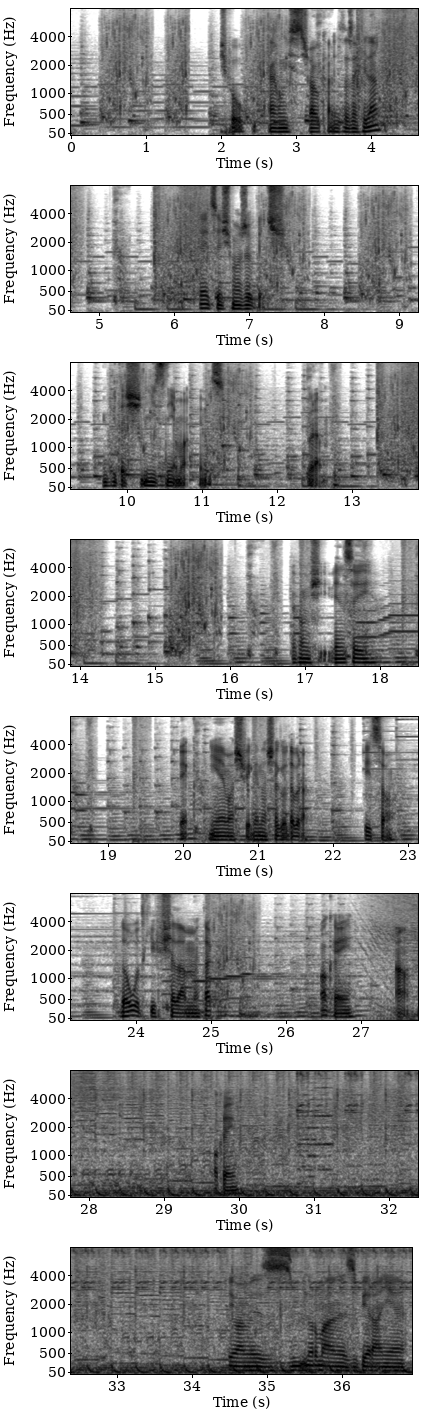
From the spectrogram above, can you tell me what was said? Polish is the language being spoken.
jakieś pół, jakąś strzałkę, ale to za chwilę. Tutaj coś może być. Jak widać nic nie ma, więc dobra. Jakąś więcej jak nie ma świega naszego, dobra. I co? Do łódki wsiadamy, tak? Okej. Okay. A. Okej. Okay. Tutaj mamy z, normalne zbieranie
